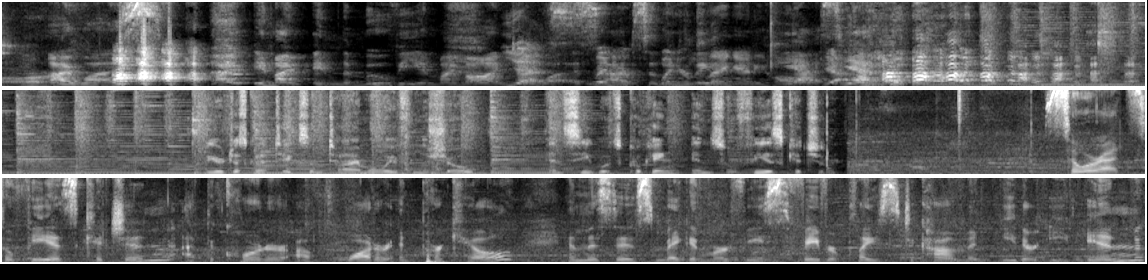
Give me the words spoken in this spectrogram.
are. I was. I in my in the movie in my mind. Yes. I was when you're absolutely. when you're playing Annie Hall. Yes. Yeah. Yeah. we are just going to take some time away from the show and see what's cooking in Sophia's kitchen. So we're at Sophia's Kitchen at the corner of Water and Park Hill, and this is Megan Murphy's favorite place to come and either eat in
